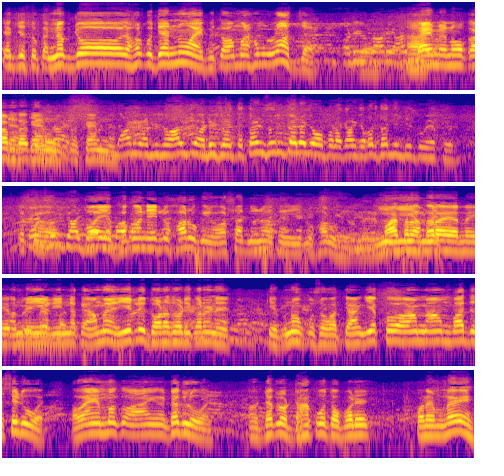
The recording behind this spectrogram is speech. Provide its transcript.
એડજસ્ટ જ નક જો હરકું ધ્યાન ન આપ્યું તો અમારે હમ લોસ જાય. ટાઈમે નો કામ થાય કેમ કેમ ન. દાડી અઢીસો તો ત્રણસો રૂપિયા લેજો પડે કારણ કે વરસાદની બીક એક હોય. ત્રણસો રૂપિયા તો એ ભગવાને એટલું સારું કર્યું વરસાદનું ન થાય એટલું સારું નકે અમે એટલી દોડાદોડી કરે ને કે ન પૂછો વાત કારણ કે એક તો આમ આમ બાદ સીડ્યું હોય. હવે અહીંયા ઢગલો હોય. ઢગલો ઢાંકો તો પડે પણ એમ નહીં.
